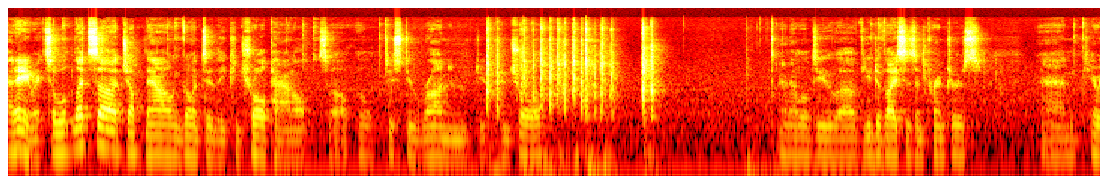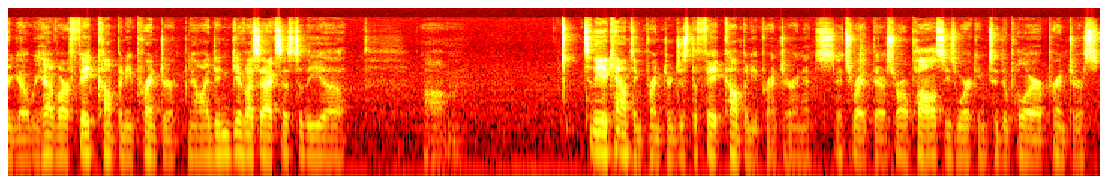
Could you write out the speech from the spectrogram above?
at any rate, so let's uh, jump now and go into the control panel. So we'll just do run and do control. And then we'll do uh, view devices and printers. And here we go. We have our fake company printer. Now I didn't give us access to the uh, um, to the accounting printer, just the fake company printer, and it's it's right there. So our policy is working to deploy our printers.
